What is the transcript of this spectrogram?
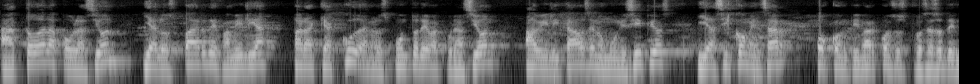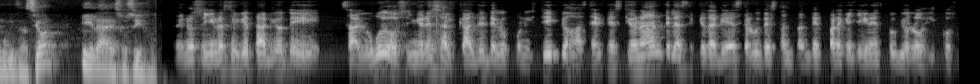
a toda la población y a los padres de familia para que acudan a los puntos de vacunación habilitados en los municipios y así comenzar o continuar con sus procesos de inmunización y la de sus hijos. Bueno, señores secretarios de Saludos, señores alcaldes de los municipios, a hacer gestión ante la Secretaría de Salud de Santander para que lleguen estos biológicos.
